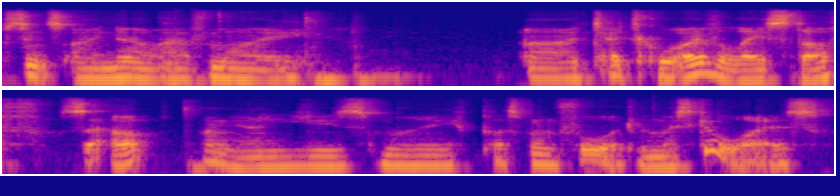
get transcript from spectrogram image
since I now have my uh, tactical overlay stuff set up, I'm going to use my plus one forward with my skill wires,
